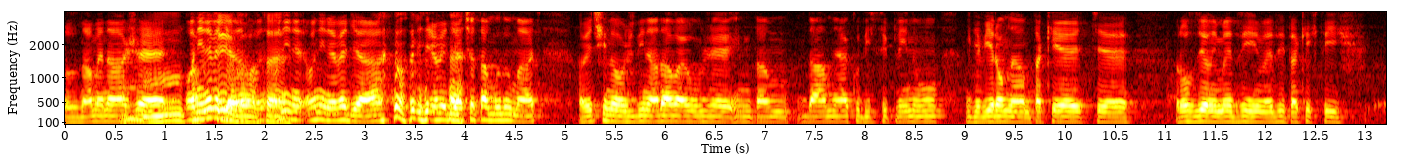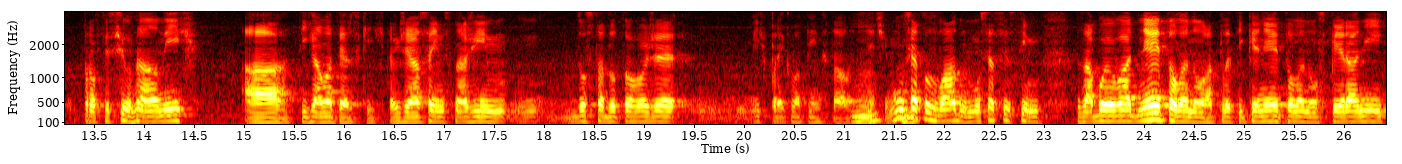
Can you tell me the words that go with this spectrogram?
To znamená, že Mm, oni, ty nevedia, to je- oni, ne, oni nevedia, oni nevedia, čo tam budú mať. A väčšinou vždy nadávajú, že im tam dám nejakú disciplínu, kde vyrovnám také tie rozdiely medzi, medzi takých tých profesionálnych a tých amatérských. Takže ja sa im snažím dostať do toho, že ich prekvapím stále s niečím. Musia to zvládnuť, musia si s tým zabojovať. Nie je to len o atletike, nie je to len o spieraní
